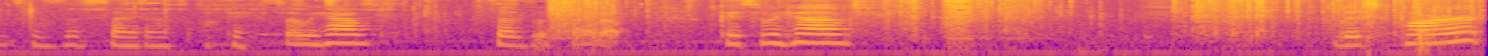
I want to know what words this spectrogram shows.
it says this side up. Okay, so we have says this side up. Okay, so we have this part.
